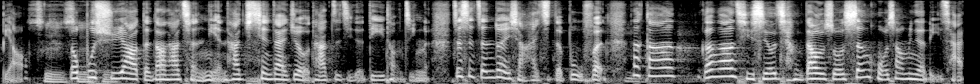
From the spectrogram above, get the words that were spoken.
标，是都不需要等到他成年，他现在就有他自己的第一桶金了。这是针对小孩子的部分。那刚刚刚刚其实有讲到说生活上面的理财，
